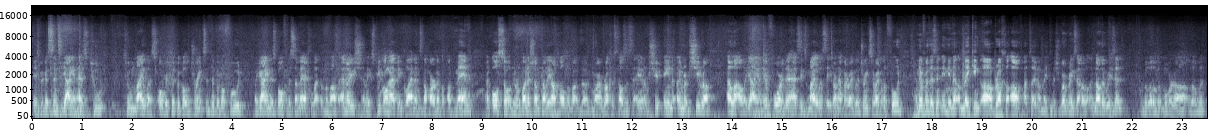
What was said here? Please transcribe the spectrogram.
is because since yayin has two two milas over typical drinks and typical food. Again, is both misameach levav enosh and makes people happy. It gladdens the heart of, of men, and also the Rabbanisham kaviyachol. The, the Gemara in Brachas tells us the ein shira ella alayai, and therefore there has these milas that you don't have by regular drinks or regular food, and therefore there's an Indian of making a bracha of hatayva meitivish. brings out another reason a little bit more, uh, a little bit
